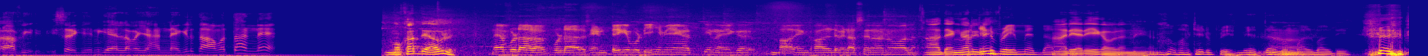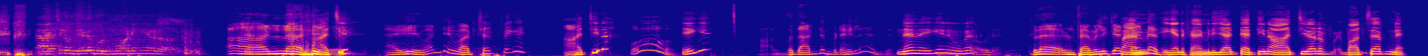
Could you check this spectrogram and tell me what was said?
අර අපි ඉස්සරගෙන ගැල්ලම යහන්න ඇකිල තාමත් අන්නේ මොකක්ද අවුල? නෑ පොඩාර පොඩාර. සෙන්ටේක පොඩි හිම ගත්තින එක කාලෙන් කාලට වෙනස්සෙනවාල දැන්ගර ප්‍රේම ආරය රේ කවලන්න වටට ප්‍රේම මල්මල්දී ආචල උදට ගුඩ් මෝනිින් අන්න ආච්චි? ඇයි වන්ඩේ වට්සට් එක? ආච්චිල ඕ. ඒක? අබ දන්න බටහිල්ල ඇද නෑ ඒකන මොක බල පැමිලි චටන්න ඉගන ෆැමිලි ජට් ඇතින ආච්චිලට වත්සැප්න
